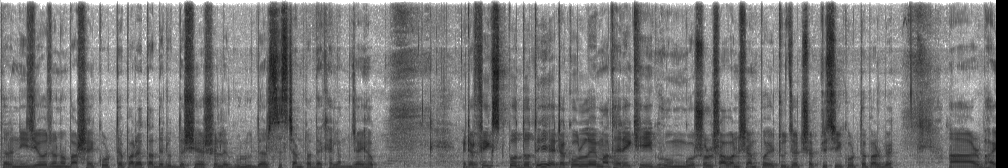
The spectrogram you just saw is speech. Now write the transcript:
তারা নিজেও যেন বাসায় করতে পারে, তাদের উদ্দেশ্যে আসলে গ্লু দেওয়ার সিস্টেমটা দেখালাম। যাই হোক এটা ফিক্সড পদ্ধতি, এটা করলে মাথায় রেখেই ঘুম, গোসল, সাবান, শ্যাম্পু এ টু জেড সব কিছুই করতে পারবে। আর ভাই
